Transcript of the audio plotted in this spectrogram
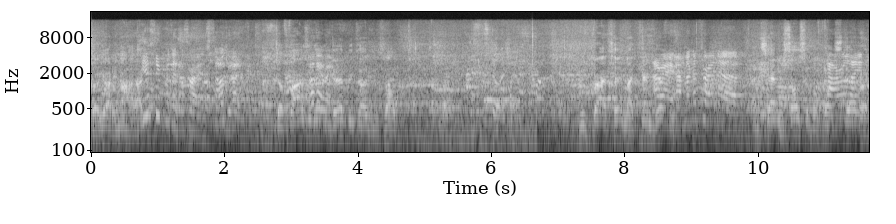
So you already know how that These goes. sweet potato fries, so good. The fries are Okay, really good because it's like It's delicious. these fries hitting like Ken All right, I'm gonna try the and Sammy Sosa before steroid.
